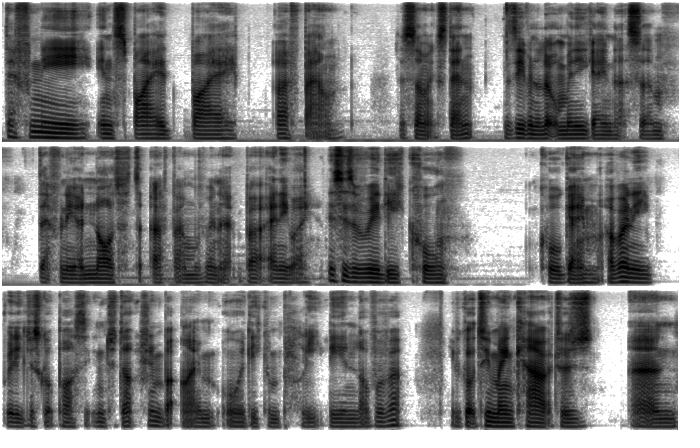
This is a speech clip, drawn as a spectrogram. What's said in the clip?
definitely inspired by Earthbound to some extent. There's even a little mini game that's um, definitely a nod to Earthbound within it. But anyway, this is a really cool, cool game. I've only really just got past the introduction, but I'm already completely in love with it. You've got two main characters, and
